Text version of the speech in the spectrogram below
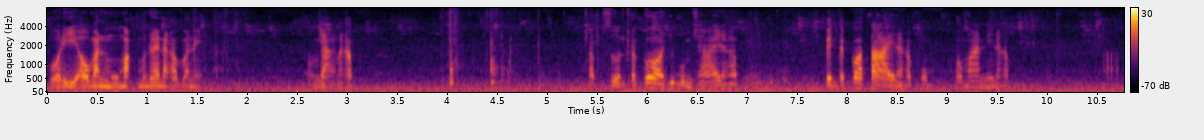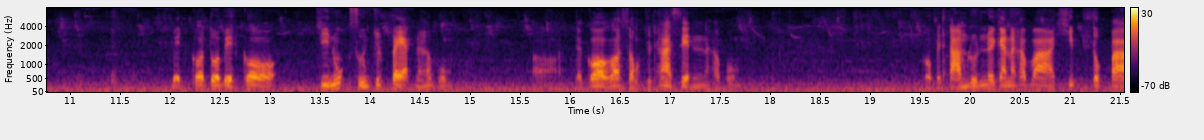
พอดีเอามันหมูหมักมาด้วยนะครับวันนี้สองอย่างนะครับ ครับส่วนตะก้อที่ผมใช้นะครับ เป็นตะก้อตายนะครับ ผมประมาณนี้นะครับ เบ็ดก็ตัวเบ็ดก็ จีนุ 0.8 นะครับผมแต่ก็ก็ 2.5 เซนนะครับผม ก็ไปตามลุ้นด้วยกันนะครับ ว่าคลิปตกปลา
